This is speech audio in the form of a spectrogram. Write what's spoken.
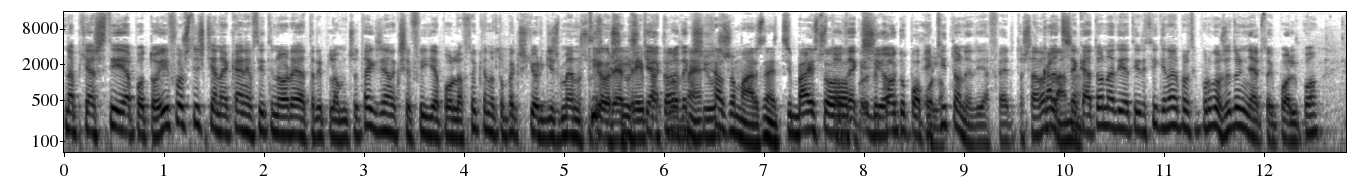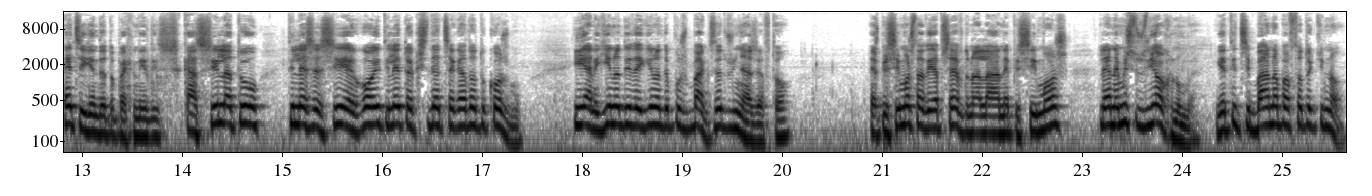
να πιαστεί από το ύφος της και να κάνει αυτή την ωραία τρίπλα Μητσοτάκης για να ξεφύγει από όλο αυτό και να το παίξει και οργισμένο στου Τι ωραία δεξιούς και τρύπα τώρα. Ναι, ακροδεξιού. χαζομάρες, ναι, τσιμπάει στο, Στο δικό δεξιό του πόπολο. Εκεί τον ενδιαφέρει. Το 40% Καλά, ναι. να διατηρηθεί και να είναι πρωθυπουργός. Δεν τον νοιάζει το υπόλοιπο. Έτσι γίνεται το παιχνίδι. Σκασίλα του, τι λες εσύ, εγώ ή τι λέει το 60% του κόσμου. Ή αν γίνονται ή δεν γίνονται pushbacks. Δεν τους νοιάζει αυτό. Επισήμως τα διαψεύδουν, αλλά ανεπισήμω λένε εμείς τους διώχνουμε. Γιατί τσιμπάνε από αυτό το κοινό.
